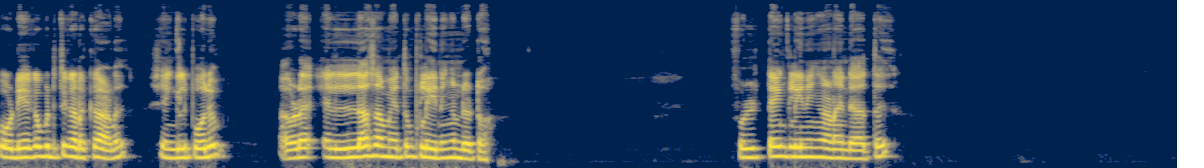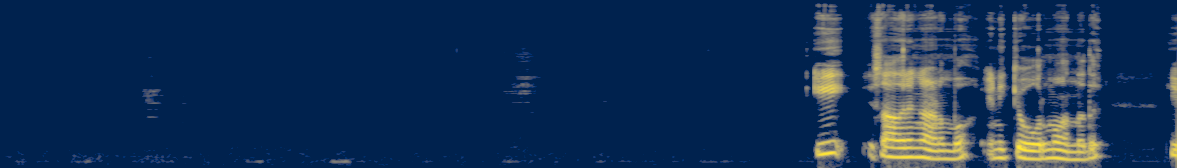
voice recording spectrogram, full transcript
പൊടിയൊക്കെ പിടിച്ച് കിടക്കുകയാണ് പക്ഷെ എങ്കിൽ പോലും അവിടെ എല്ലാ സമയത്തും ക്ലീനിങ് ഉണ്ട് കേട്ടോ. ഫുൾ ടൈം ക്ലീനിങ് ആണ് അതിന്റെ അകത്ത്. ഈ സാധനം കാണുമ്പോൾ എനിക്ക് ഓർമ്മ വന്നത് ഈ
